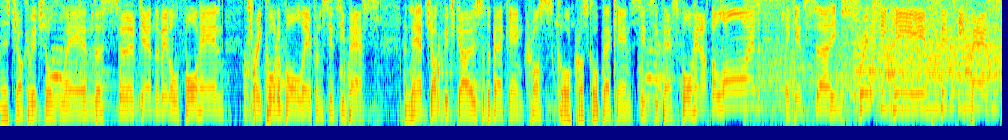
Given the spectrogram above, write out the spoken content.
As Djokovic will land the serve down the middle, forehand, three quarter ball there from Sitsi Tsitsipas. And now Djokovic goes with the backhand cross court. Cross court backhand, Sitsi Tsitsipas. Forehand up the line. It gets uh, him stretching here. Sitsi Tsitsipas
